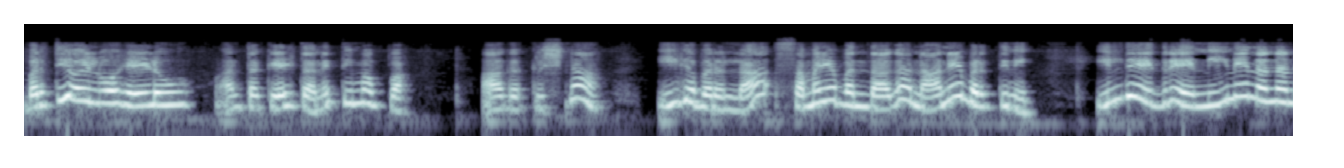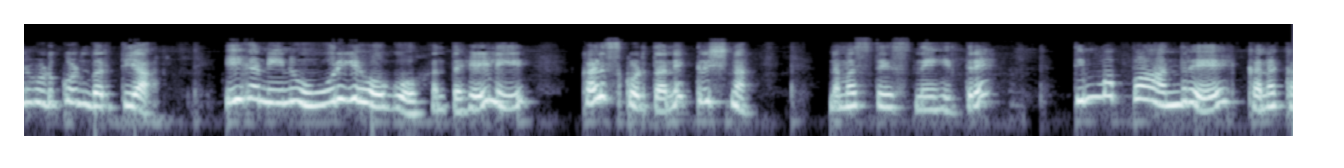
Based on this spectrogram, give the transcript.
ಬರ್ತೀಯೋ ಇಲ್ವೋ ಹೇಳು ಅಂತ ಕೇಳ್ತಾನೆ ತಿಮ್ಮಪ್ಪ. ಆಗ ಕೃಷ್ಣ, ಈಗ ಬರಲ್ಲ, ಸಮಯ ಬಂದಾಗ ನಾನೇ ಬರ್ತೀನಿ. ಇಲ್ದೇ ಇದ್ರೆ ನೀನೇ ನನ್ನನ್ನು ಹುಡ್ಕೊಂಡು ಬರ್ತೀಯ? ಈಗ ನೀನು ಊರಿಗೆ ಹೋಗು ಅಂತ ಹೇಳಿ ಕಳಿಸ್ಕೊಡ್ತಾನೆ ಕೃಷ್ಣ. ನಮಸ್ತೆ ಸ್ನೇಹಿತರೆ. ತಿಮ್ಮಪ್ಪ ಅಂದ್ರೆ ಕನಕ.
